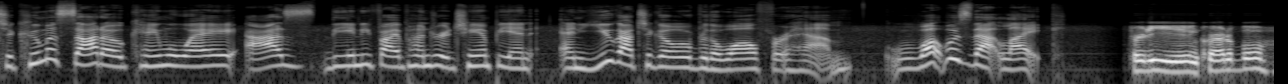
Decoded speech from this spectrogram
Takuma Sato came away as the Indy 500 champion, and you got to go over the wall for him. What was that like? Pretty incredible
